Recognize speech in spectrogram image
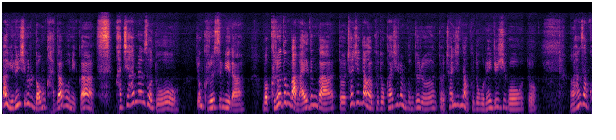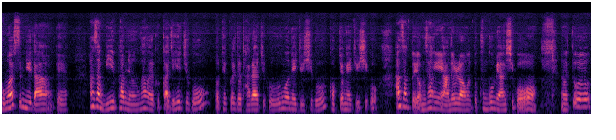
막 이런 식으로 너무 가다 보니까 같이 하면서도 좀 그렇습니다. 뭐 그러든가 말든가 또 천신당을 구독하시는 분들은 또 천신당 구독을 해주시고 또 어, 항상 고맙습니다. 이렇게 항상 미흡한 영상을 끝까지 해주고 또 댓글도 달아주고 응원해주시고 걱정해주시고 항상 또 영상이 안 올라오면 또 궁금해하시고 어, 또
